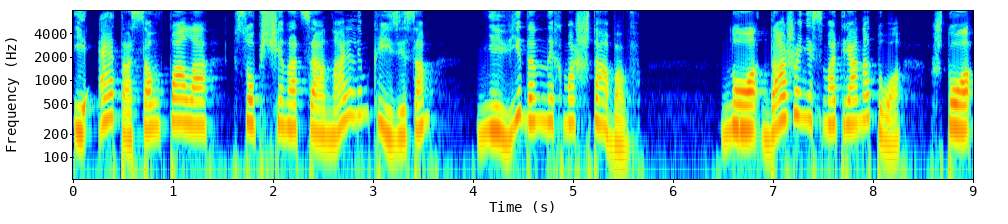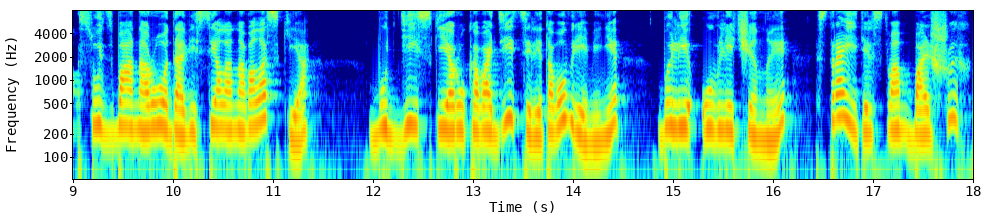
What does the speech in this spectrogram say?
и это совпало с общенациональным кризисом невиданных масштабов. Но даже несмотря на то, что судьба народа висела на волоске, буддийские руководители того времени были увлечены строительством больших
